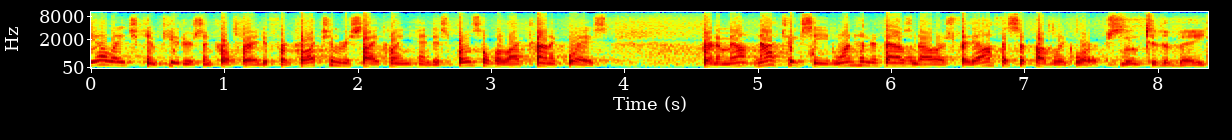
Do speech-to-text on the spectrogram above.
BLH Computers Incorporated for collection, recycling, and disposal of electronic waste for an amount not to exceed $100,000 for the Office of Public Works. Move to debate.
